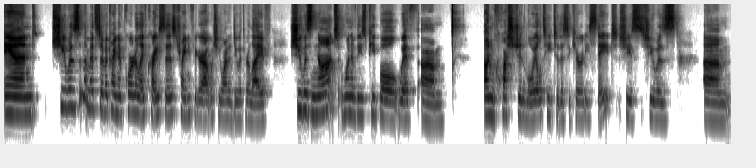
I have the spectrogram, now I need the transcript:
And she was in the midst of a kind of quarter life crisis, trying to figure out what she wanted to do with her life. She was not one of these people with um, unquestioned loyalty to the security state. She's she was um,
